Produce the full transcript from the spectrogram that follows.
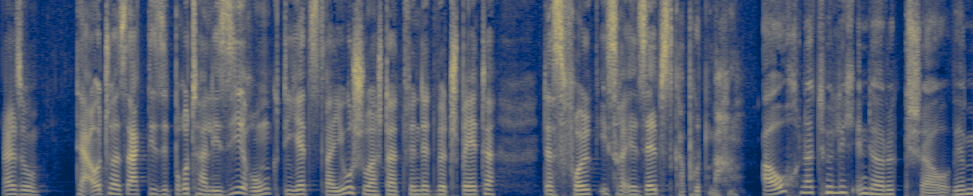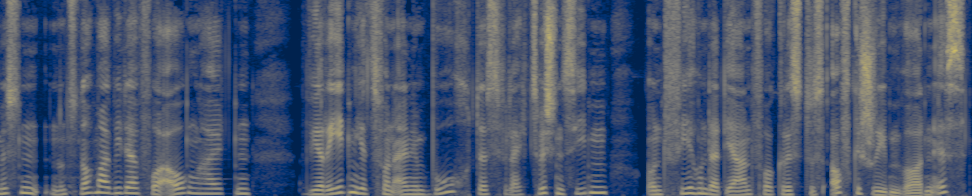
Also, der Autor sagt, diese Brutalisierung, die jetzt bei Joshua stattfindet, wird später das Volk Israel selbst kaputt machen. Auch natürlich in der Rückschau. Wir müssen uns nochmal wieder vor Augen halten, wir reden jetzt von einem Buch, das vielleicht zwischen sieben und 400 Jahren vor Christus aufgeschrieben worden ist.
